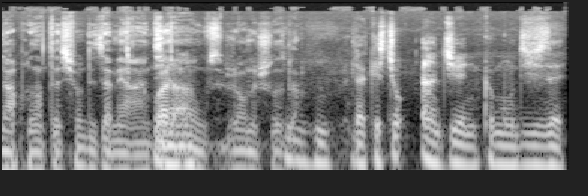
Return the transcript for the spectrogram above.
la représentation des Amérindiens Voilà. ou ce genre de choses-là. Mhm. La question indienne, comme on disait.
